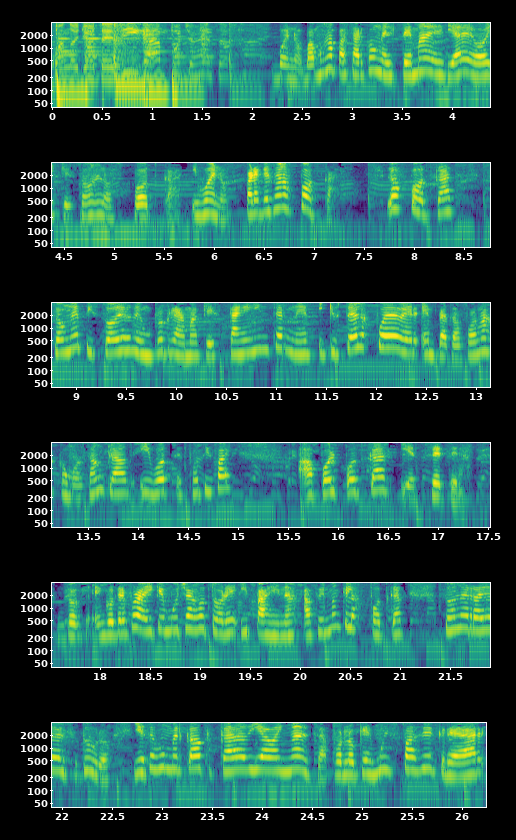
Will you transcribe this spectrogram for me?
Cuando yo te diga, Bueno, vamos a pasar con el tema del día de hoy que son los podcasts. Y bueno, ¿para qué son los podcasts? Los podcasts son episodios de un programa que están en internet y que usted los puede ver en plataformas como SoundCloud, Evox, Spotify, Apple Podcasts y etcétera. Entonces, encontré por ahí que muchos autores y páginas afirman que los podcasts son la radio del futuro y este es un mercado que cada día va en alza, por lo que es muy fácil crear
